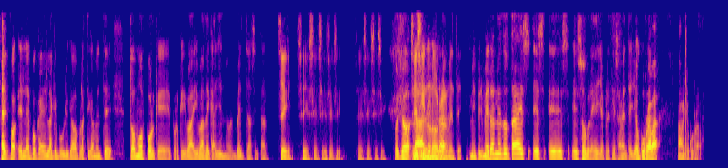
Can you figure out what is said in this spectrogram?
la, epo- en la época en la que publicaba prácticamente tomos porque, porque iba, iba decayendo en ventas y tal. Sí, sí, sí, sí, sí, sí. Sí, sí, sí, sí. Pues yo, Sí, la- sí, no, no, la- realmente. Mi primera anécdota es, es, es, es sobre ello, precisamente. Yo curraba, no, yo curraba.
